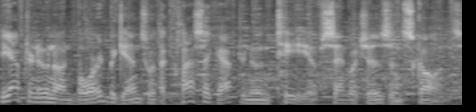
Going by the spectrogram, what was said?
The afternoon on board begins with a classic afternoon tea of sandwiches and scones,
